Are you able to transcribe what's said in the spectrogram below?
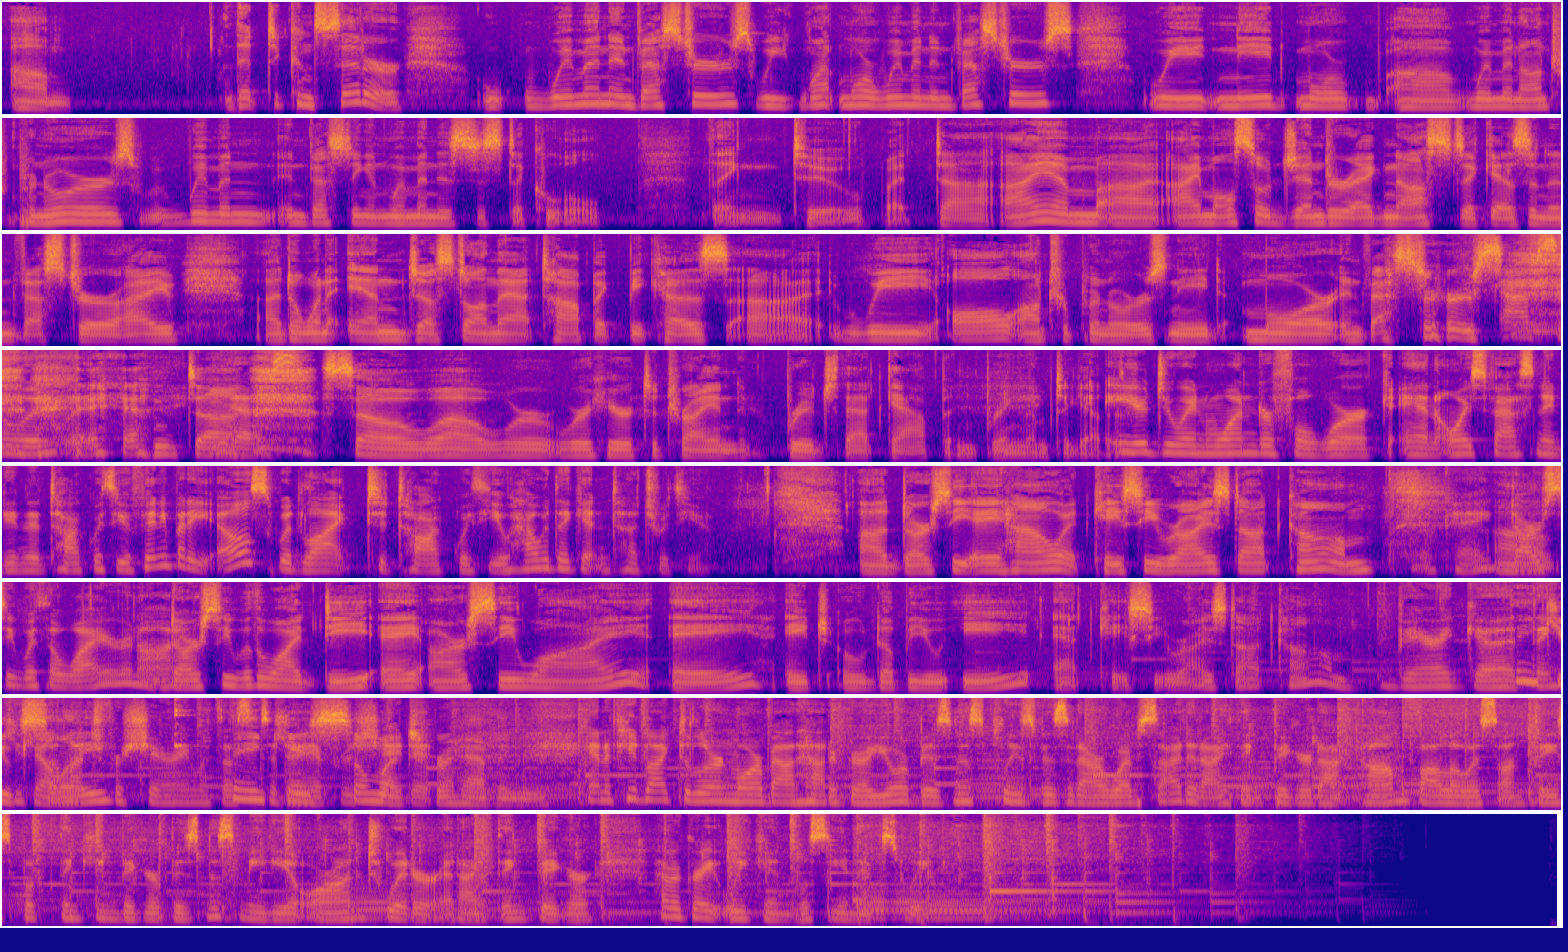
Um, that to consider women investors we want more women investors. We need more uh, women entrepreneurs. Women investing in women is just a cool thing too but uh, i am uh, i'm also gender agnostic as an investor i, I don't want to end just on that topic because uh, we all entrepreneurs need more investors Absolutely. and uh, Yes. so uh, we're, we're here to try and bridge that gap and bring them together You're doing wonderful work and always fascinating to talk with you. If anybody else would like to talk with you, how would they get in touch with you? Uh, Darcy A. Howe at caseyrise.com. Okay. Darcy with a Y or an I? Darcy with a Y, D A R C Y A H O W E at caseyrise.com. Very good. Thank you, so much for sharing with us Thank today. Thank you so much it. for having me. And if you'd like to learn more about how to grow your business, please visit our website at ithinkbigger.com. Follow us on Facebook, Thinking Bigger Business Media, or on Twitter at I Think Bigger. Have a great weekend. We'll see you next week.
